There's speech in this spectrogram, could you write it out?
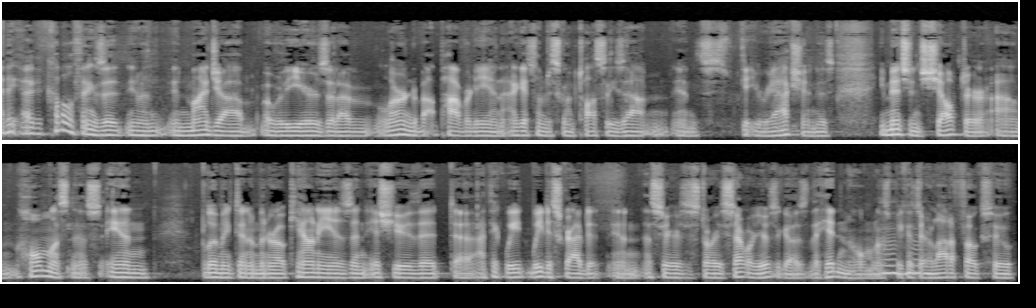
I think a couple of things that you know in, in, my job over the years that I've learned about poverty, and I guess I'm just going to toss these out and, and get your reaction. Is you mentioned shelter, um, homelessness in Bloomington and Monroe County is an issue that uh, I think we we described it in a series of stories several years ago as the hidden homeless mm-hmm. because there are a lot of folks who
